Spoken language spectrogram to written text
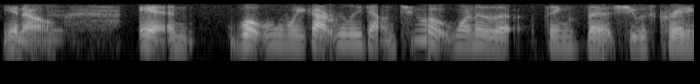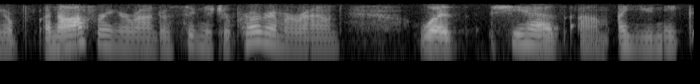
you know. And what when we got really down to it, one of the things that she was creating a, an offering around a signature program around was she has um, a unique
